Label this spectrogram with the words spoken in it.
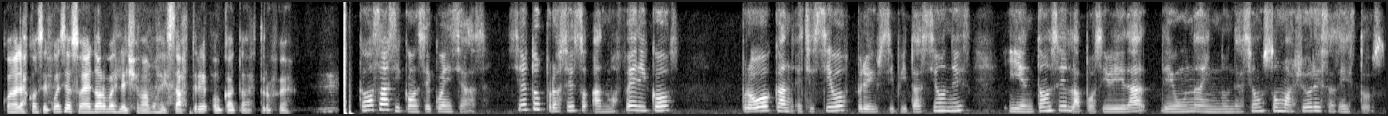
Cuando las consecuencias son enormes les llamamos desastre o catástrofe. Causas y consecuencias. Ciertos procesos atmosféricos provocan excesivas precipitaciones y entonces la posibilidad de una inundación son mayores a estos.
